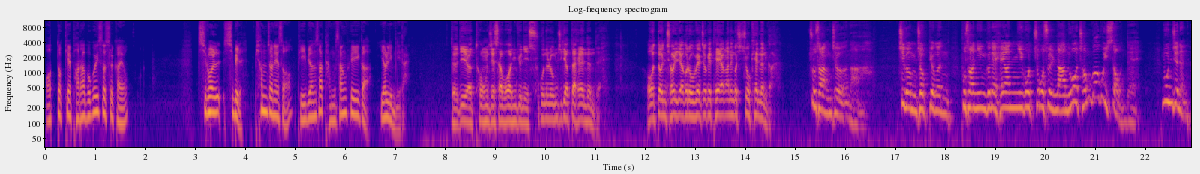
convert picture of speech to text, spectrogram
어떻게 바라보고 있었을까요? 7월 10일 편전에서 비변사 당상회의가 열립니다. 드디어 통제사 원균이 수군을 움직였다 했는데 어떤 전략으로 외적에 대항하는 것이 좋겠는가? 주상 전하, 지금 적병은 부산 인근의 해안 이곳저곳을 나누어 점거하고 있어온데 문제는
